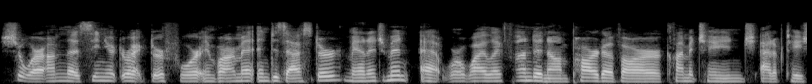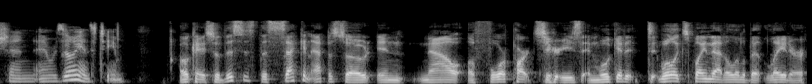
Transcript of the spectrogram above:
Sure. I'm the Senior Director for Environment and Disaster Management at World Wildlife Fund, and I'm part of our climate change adaptation and resilience team. Okay, so this is the second episode in now a four part series, and we'll get it, we'll explain that a little bit later.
